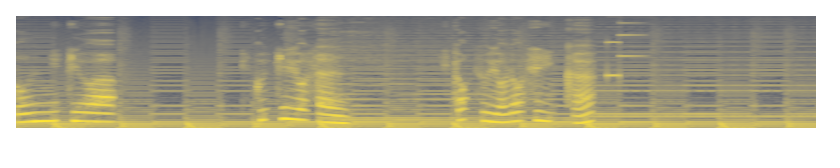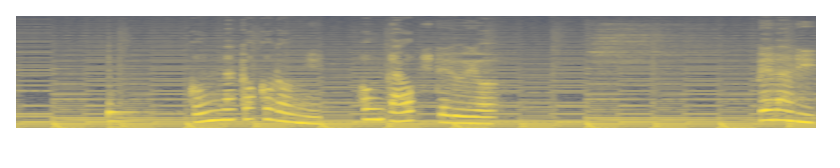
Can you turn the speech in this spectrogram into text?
こんにちは。菊池代さん。一つよろしいか？こんなところに、本が落ちてるよ。ペラリ。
